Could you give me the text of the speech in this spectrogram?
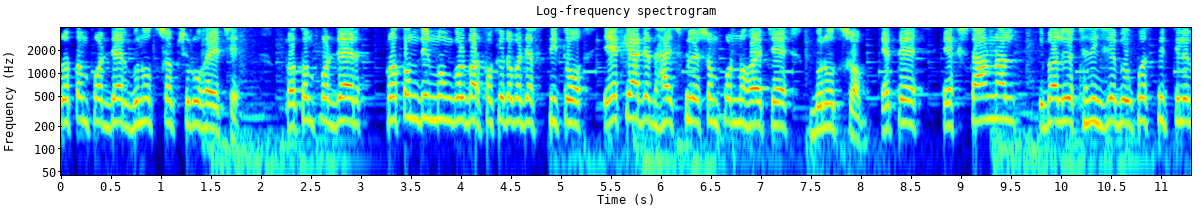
প্রথম পর্যায়ের গুণোৎসব শুরু হয়েছে। প্রথম পর্যায়ের প্রথম দিন মঙ্গলবার ফকিরবাজার স্থিত এ কে আজাদ হাই স্কুলে সম্পন্ন হয়েছে গুণোৎসব এতে এক্সটার্নাল ইভালুয়েটর হিসেবে উপস্থিত ছিলেন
